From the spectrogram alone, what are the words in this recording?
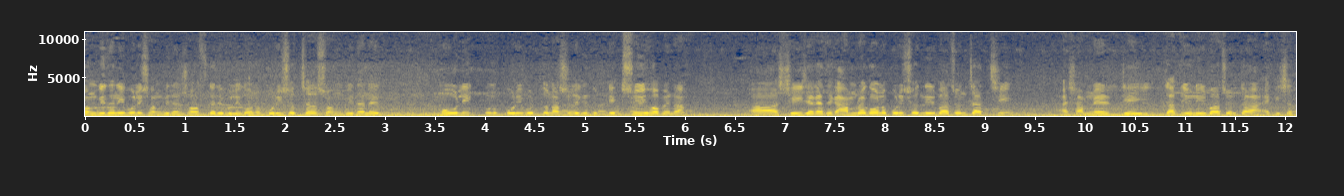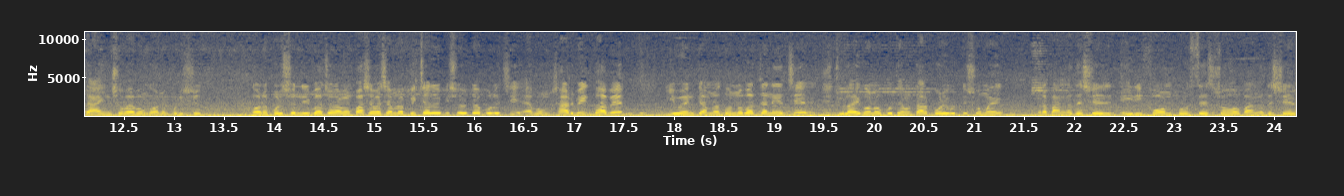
সংবিধানই বলি সংবিধান সংস্কারই বলি। গণপরিষদ ছাড়া সংবিধানের মৌলিক কোনো পরিবর্তন আসলে কিন্তু টেকসই হবে না। সেই জায়গা থেকে আমরা গণপরিষদ নির্বাচন চাচ্ছি। আর সামনের যেই জাতীয় নির্বাচনটা একই সাথে আইনসভা এবং গণপরিষদ গণপরিষদ নির্বাচন এবং পাশাপাশি আমরা বিচারের বিষয়টা বলেছি এবং সার্বিকভাবে ইউএনকে আমরা ধন্যবাদ জানিয়েছি যে জুলাই গণঅভ্যুত্থান এবং তার পরবর্তী সময়ে তারা বাংলাদেশের এই রিফর্ম প্রসেস সহ বাংলাদেশের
